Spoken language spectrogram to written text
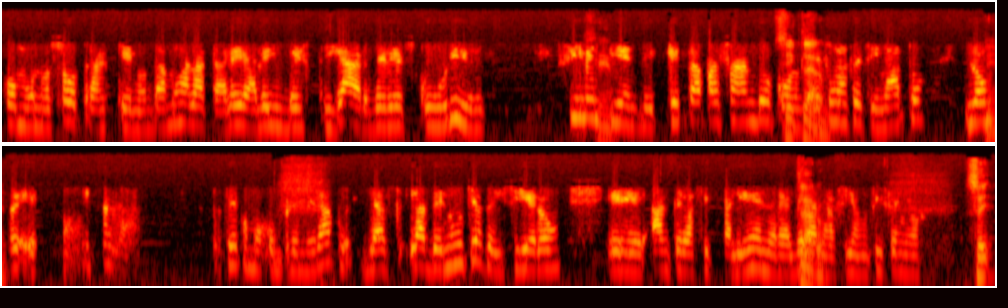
como nosotras, que nos damos a la tarea de investigar, de descubrir, si me Sí. entiende, qué está pasando Sí, con claro. esos asesinatos, los, eh, entonces, como comprenderá, pues ya las denuncias se hicieron eh, ante la Fiscalía General de Claro. la Nación, sí señor. Se-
